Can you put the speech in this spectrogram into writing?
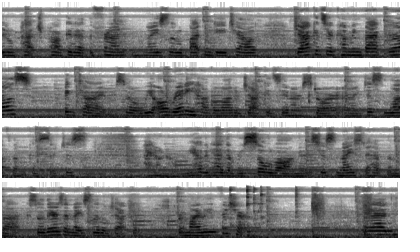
little patch pocket at the front, nice little button detail. Jackets are coming back, girls, big time. So we already have a lot of jackets in our store and I just love them because they're just, I don't know, we haven't had them for so long and it's just nice to have them back. So there's a nice little jacket from Eileen Fisher. And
